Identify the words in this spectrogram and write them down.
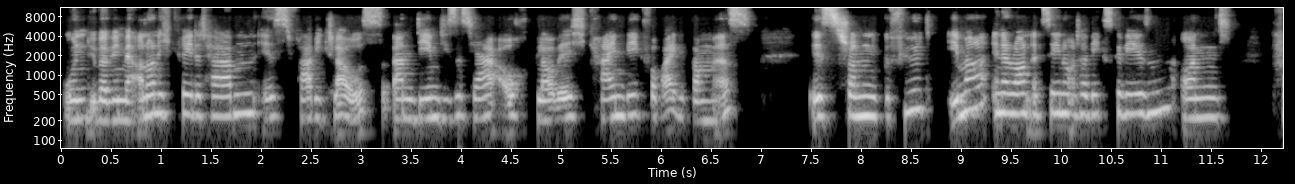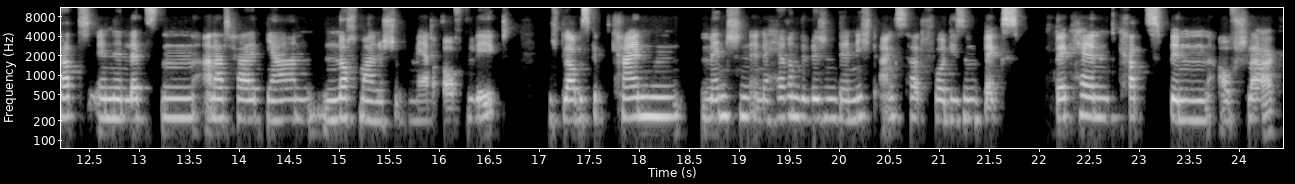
Und über wen wir auch noch nicht geredet haben, ist Fabi Klaus, an dem dieses Jahr auch, glaube ich, kein Weg vorbeigekommen ist. Ist schon gefühlt immer in der Roundnet-Szene unterwegs gewesen und hat in den letzten anderthalb Jahren nochmal eine Schippe mehr draufgelegt. Ich glaube, es gibt keinen Menschen in der Herrendivision, der nicht Angst hat vor diesem Back Backhand-Cut-Spin-Aufschlag.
